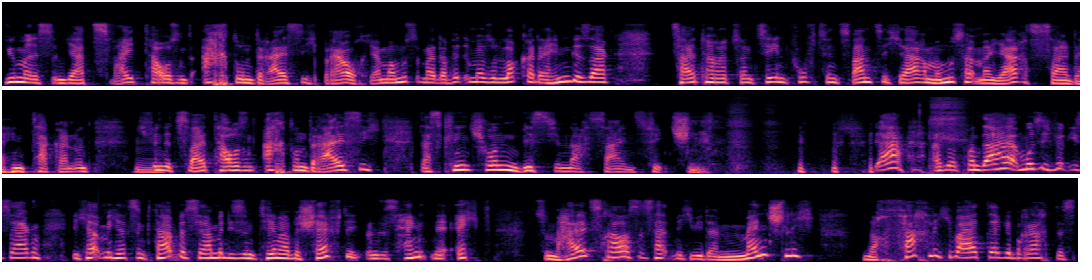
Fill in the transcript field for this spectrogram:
wie man es im Jahr 2038 braucht? Ja, man muss immer, da wird immer so locker dahingesagt, Zeithorizont 10, 15, 20 Jahre, man muss halt mal Jahreszahlen dahin tackern. Und ich hm. finde 2038, das klingt schon ein bisschen nach Science Fiction. ja, also von daher muss ich wirklich sagen, ich habe mich jetzt ein knappes Jahr mit diesem Thema beschäftigt und es hängt mir echt zum Hals raus. Es hat mich weder menschlich noch fachlich weitergebracht. Das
